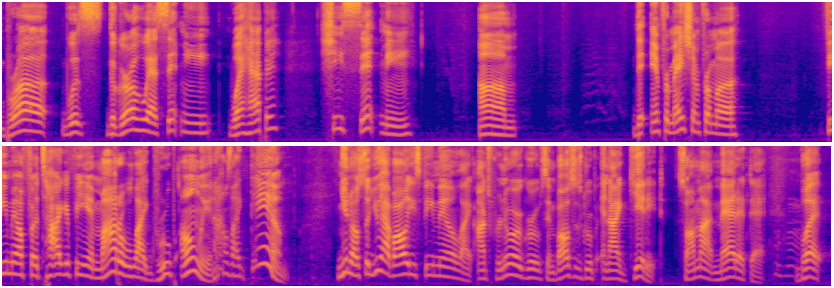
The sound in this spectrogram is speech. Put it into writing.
bruh was the girl who had sent me what happened. She sent me, um, the information from a female photography and model like group only, and I was like, damn. You know, so you have all these female like entrepreneur groups and bosses group, and I get it. So I'm not mad at that. But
